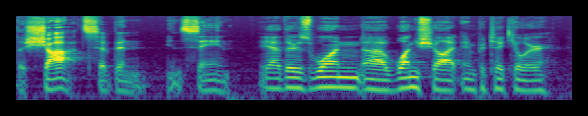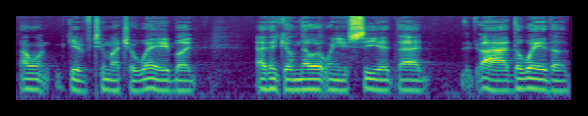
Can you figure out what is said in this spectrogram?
the shots have been insane. Yeah, there's one, uh, one shot in particular. I won't give too much away, but I think you'll know it when you see it that uh, the way the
